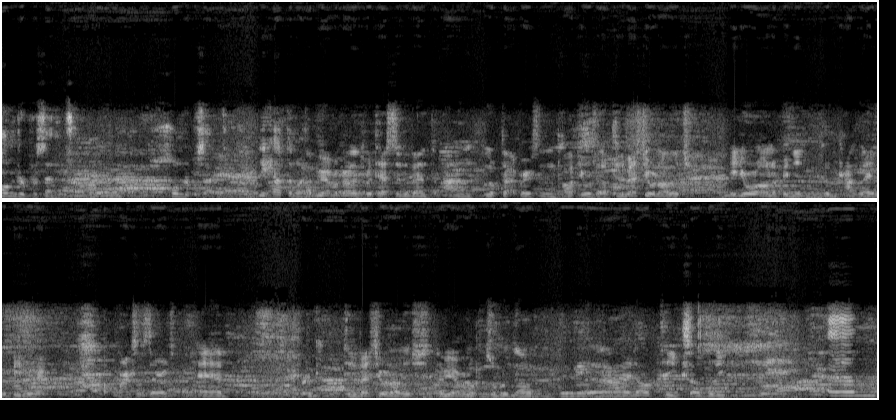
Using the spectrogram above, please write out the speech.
Hundred percent, hundred percent. You have to know. have you ever gone into a tested event and looked at a person and thought to yourself, to the best of your knowledge, in your own opinion, because we can't label people here, marks on steroids, um, to the best of your knowledge, have you ever looked at somebody and gone, "Ah, I don't think so, buddy? Um,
